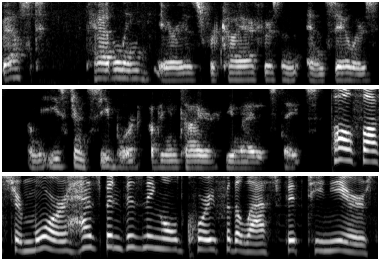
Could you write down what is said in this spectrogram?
best paddling areas for kayakers and, and sailors on the eastern seaboard of the entire United States. Paul Foster Moore has been visiting Old Quarry for the last 15 years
